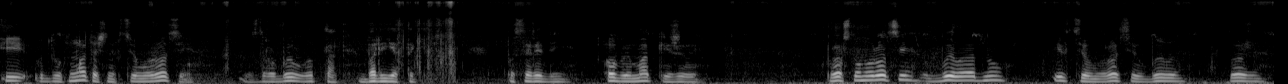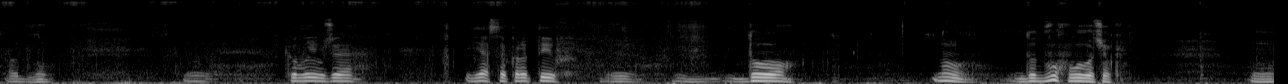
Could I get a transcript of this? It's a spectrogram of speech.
І у двохматочних в цьому році зробив отак. Бар'єр такий посередині. Обі матки живі. В прошлому році вбили одну і в цьому році вбили теж одну. Е, Коли вже я сократив е, до, ну, до двох вулочок, е,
